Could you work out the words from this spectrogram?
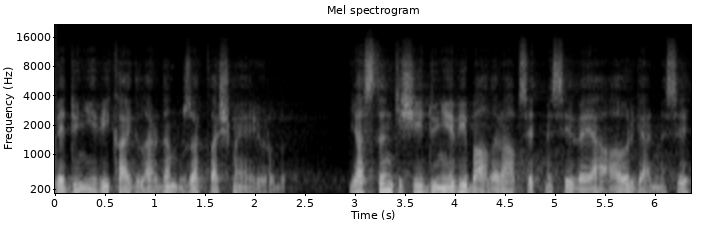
ve dünyevi kaygılardan uzaklaşmaya yorulur. Yastığın kişiyi dünyevi bağlara hapsetmesi veya ağır gelmesi,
